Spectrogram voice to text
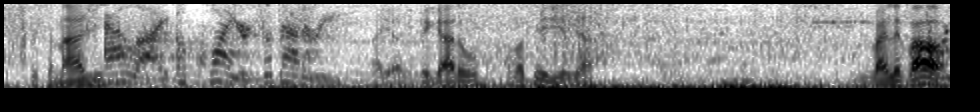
Esse personagem. Aí, ó, pegaram a bateria já. Vai levar, ó.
